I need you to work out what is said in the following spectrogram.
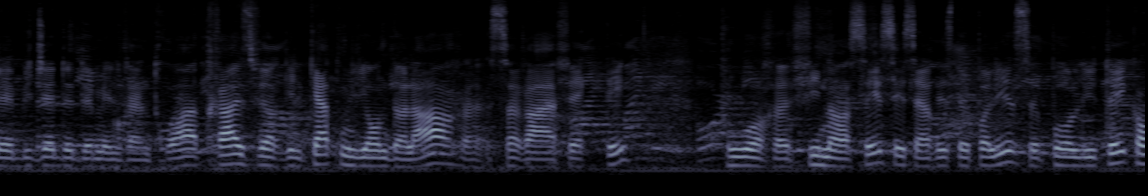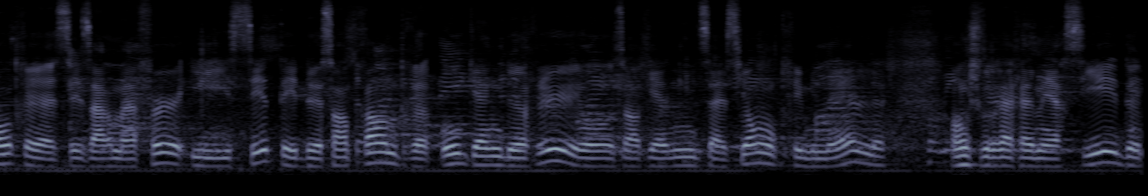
le budget de 2023, 13,4 millions de dollars sera affecté pour financer ces services de police pour lutter contre ces armes à feu illicites et de s'en prendre aux gangs de rue et aux organisations criminelles. Donc, je voudrais remercier de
